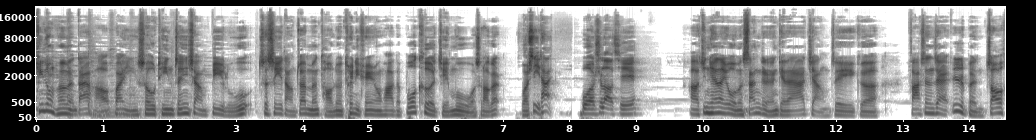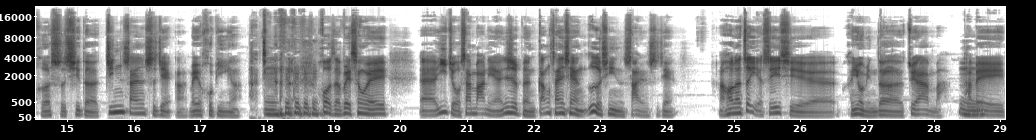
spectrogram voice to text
听众朋友们，大家好，欢迎收听《真相壁炉》，这是一档专门讨论推理悬疑文化的播客节目。我是老根，我是以太，我是老齐。好，今天呢，由我们三个人给大家讲这个发生在日本昭和时期的金山事件啊，没有后鼻音啊，或者被称为呃一九三八年日本冈山县恶性杀人事件。然后呢，这也是一起很有名的罪案吧，它被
